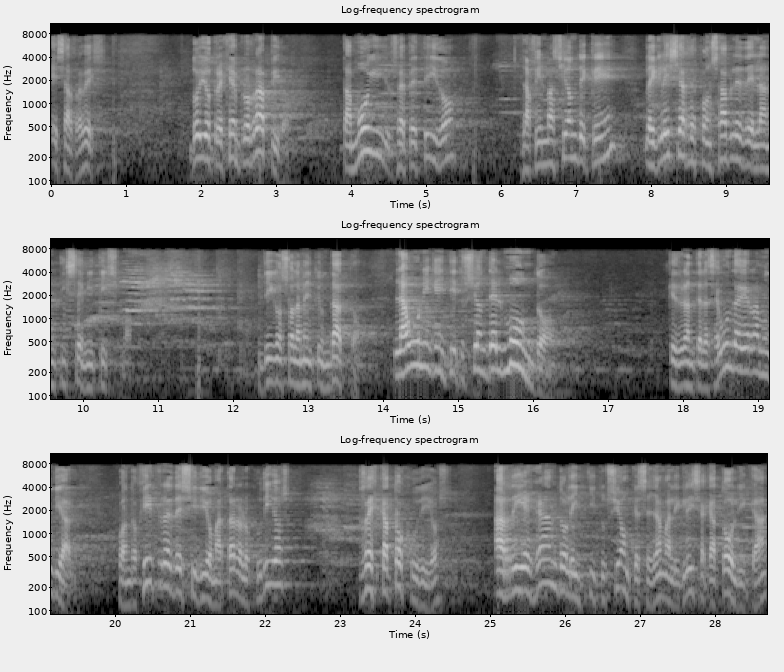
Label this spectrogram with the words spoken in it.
es al revés. Doy otro ejemplo rápido. Está muy repetido la afirmación de que la Iglesia es responsable del antisemitismo. Digo solamente un dato. La única institución del mundo que durante la Segunda Guerra Mundial, cuando Hitler decidió matar a los judíos, rescató judíos arriesgando la institución que se llama la Iglesia Católica,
